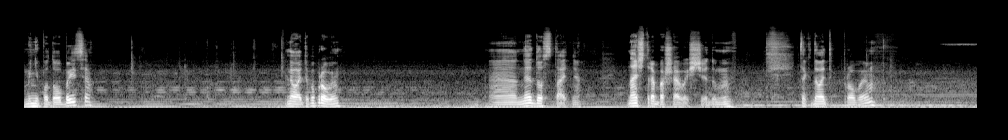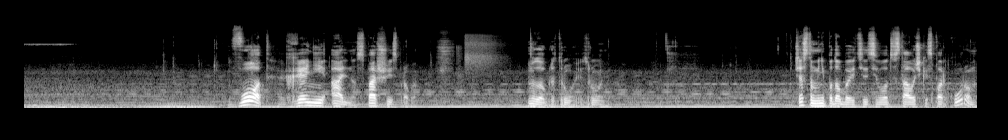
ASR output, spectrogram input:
Мені подобається. Давайте попробуємо. Е, недостатньо. Значить треба ще вище, я думаю. Так, давайте попробуємо. Вот! Геніально! З першої спроби. Ну добре, другої, з другої. Чесно, мені подобаються ці от вставочки з паркуром.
